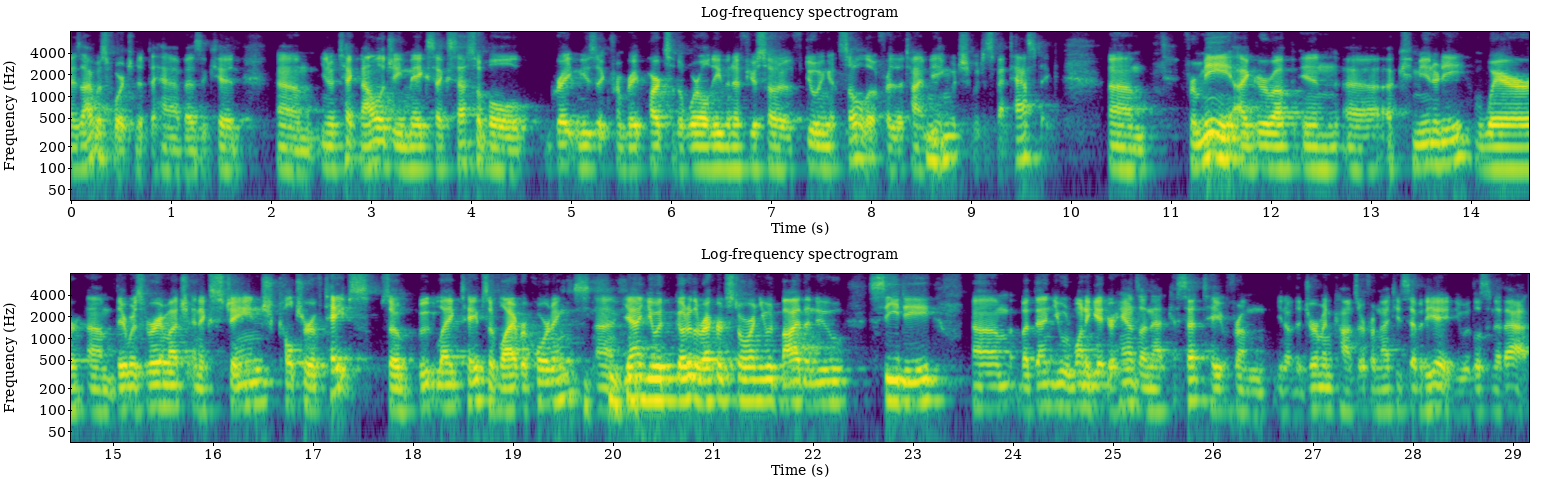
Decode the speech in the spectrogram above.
as I was fortunate to have as a kid, um, you know, technology makes accessible great music from great parts of the world, even if you're sort of doing it solo for the time mm-hmm. being, which which is fantastic. Um, for me, I grew up in a, a community where um, there was very much an exchange culture of tapes. So bootleg tapes of live recordings. Uh, yeah, you would go to the record store and you would buy the new CD, um, but then you would want to get your hands on that cassette tape from you know the German concert from 1978. You would listen to that,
